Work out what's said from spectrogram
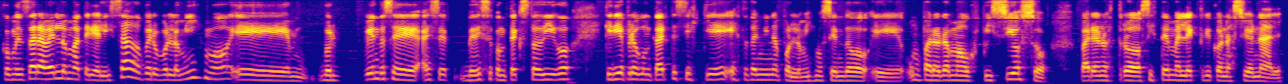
comenzar a verlo materializado, pero por lo mismo, viéndose a ese, de ese contexto, digo, quería preguntarte si es que esto termina por lo mismo siendo eh, un panorama auspicioso para nuestro sistema eléctrico nacional,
